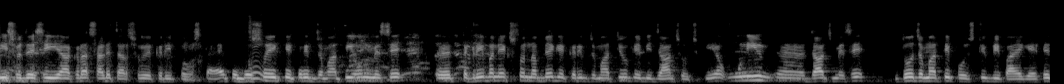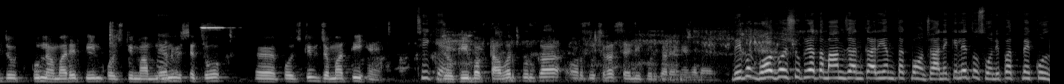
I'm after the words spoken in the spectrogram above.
इस वजह से ये आंकड़ा साढ़े चार सौ के करीब पहुँचता है। तो दो सौ एक के करीब जमाती है उनमें से तकरीबन एक सौ नब्बे के करीब जमातियों की भी जाँच हो चुकी है। उन्हीं जाँच में से दो जमाती पॉजिटिव भी पाए गए थे जो कुल हमारे तीन पॉजिटिव मामले उनमें से दो पॉजिटिव जमाती हैं ठीक है। जो कि बख्तावरपुर का और दूसरा सैनीपुर का रहने वाला है। दीपक बहुत बहुत शुक्रिया तमाम जानकारी हम तक पहुँचाने के लिए। तो सोनीपत में कुल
